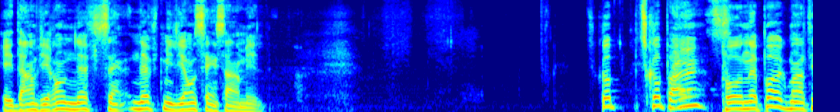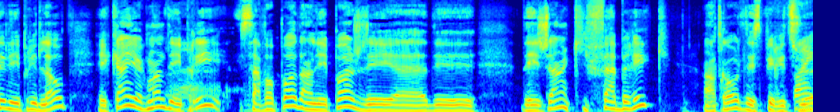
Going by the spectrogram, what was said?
est d'environ 9, 9 millions 500 000. Tu coupes un pour ne pas augmenter les prix de l'autre. Et quand il augmente des prix, ça va pas dans les poches des, euh, des, des gens qui fabriquent, entre autres, les spiritueux.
